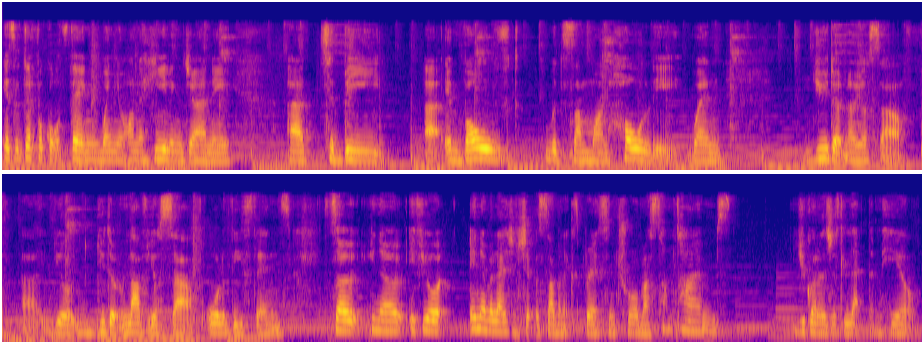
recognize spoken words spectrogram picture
it's a difficult thing when you're on a healing journey uh, to be uh, involved with someone wholly when you don't know yourself, uh, you're, you don't love yourself, all of these things. So, you know, if you're in a relationship with someone experiencing trauma, sometimes you got to just let them heal.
